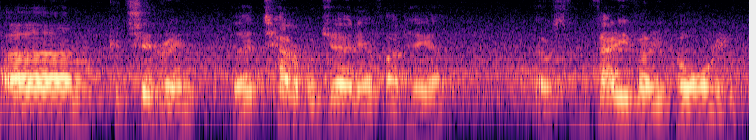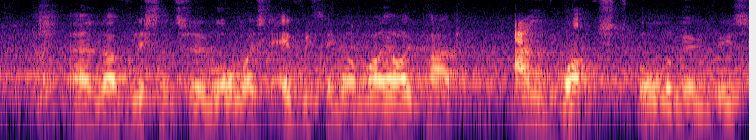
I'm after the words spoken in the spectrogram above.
um, considering the terrible journey I've had here. It was very, very boring, and I've listened to almost everything on my iPad and watched all the movies.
